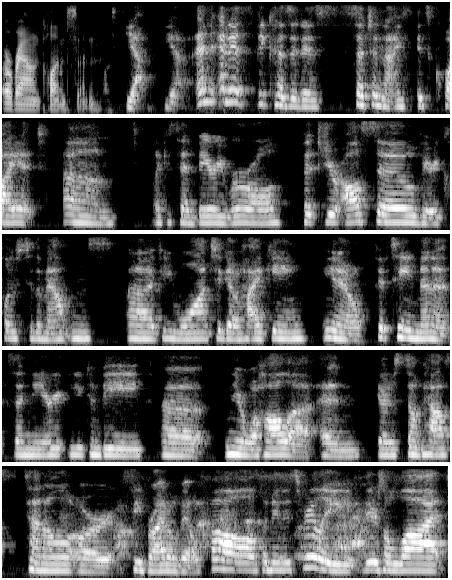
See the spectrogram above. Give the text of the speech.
around Clemson. Yeah, yeah. And and it's because it is such a nice, it's quiet. Um, like I said, very rural, but you're also very close to the mountains. Uh, if you want to go hiking, you know, 15 minutes and you're you can be uh, near Walhalla and go to Stump House Tunnel or see Bridalveil Falls. I mean, it's really there's a lot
